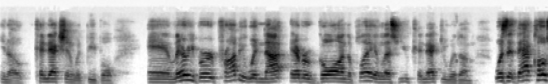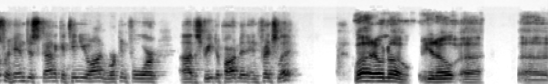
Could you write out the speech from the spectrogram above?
you know connection with people. And larry bird probably would not ever go on to play unless you connected with him. Was it that close for him just kind of continue on working for uh, the street department in french lick well i don't know. You know uh, uh,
